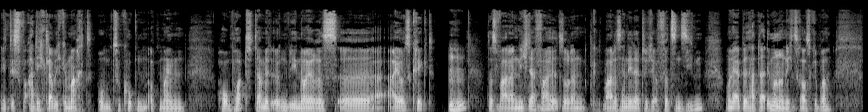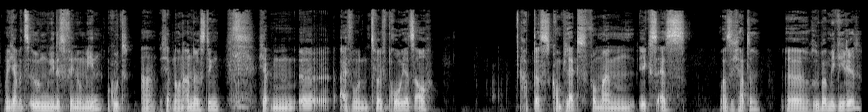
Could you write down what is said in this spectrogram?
das hatte ich glaube ich gemacht, um zu gucken, ob mein HomePod damit irgendwie neueres äh, iOS kriegt. Mhm. Das war dann nicht der Fall. So, dann war das Handy natürlich auf 14.7 und Apple hat da immer noch nichts rausgebracht. Und ich habe jetzt irgendwie das Phänomen, gut, ah, ich habe noch ein anderes Ding. Ich habe ein äh, iPhone 12 Pro jetzt auch. Habe das komplett von meinem XS, was ich hatte, äh, rüber migriert.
